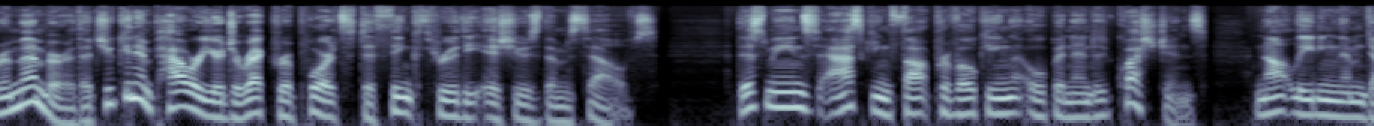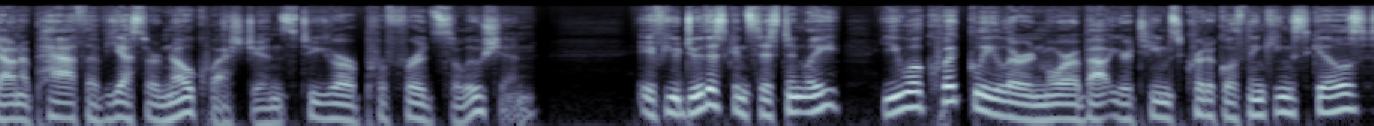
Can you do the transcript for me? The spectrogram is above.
Remember that you can empower your direct reports to think through the issues themselves. This means asking thought provoking, open ended questions, not leading them down a path of yes or no questions to your preferred solution. If you do this consistently, you will quickly learn more about your team's critical thinking skills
